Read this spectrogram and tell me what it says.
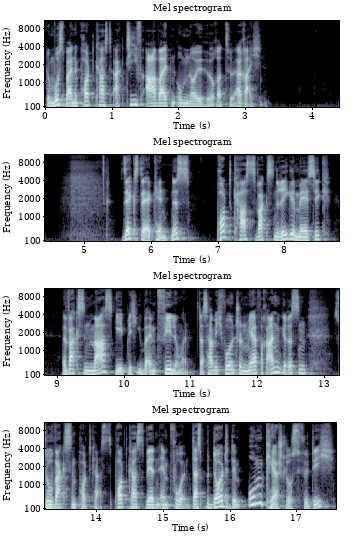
du musst bei einem Podcast aktiv arbeiten, um neue Hörer zu erreichen. Sechste Erkenntnis. Podcasts wachsen regelmäßig, äh, wachsen maßgeblich über Empfehlungen. Das habe ich vorhin schon mehrfach angerissen. So wachsen Podcasts. Podcasts werden empfohlen. Das bedeutet im Umkehrschluss für dich,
